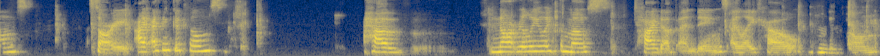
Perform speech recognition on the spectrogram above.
films. Sorry, I, I think good films have not really like the most tied up endings. I like how mm-hmm. the film.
